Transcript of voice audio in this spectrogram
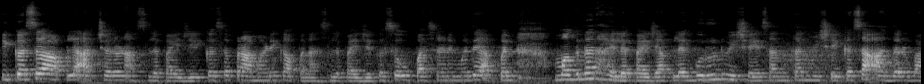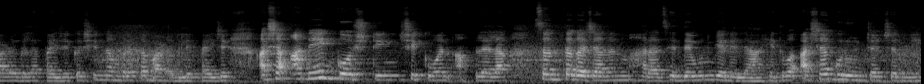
की कसं आपलं आचरण असलं पाहिजे कसं प्रामाणिक आपण असलं पाहिजे कसं उपासनेमध्ये आपण मग्न राहिलं पाहिजे. आपल्या गुरूंविषयी संतांविषयी कसा आदर बाळगला पाहिजे कशी नम्रता बाळगली पाहिजे अशा अनेक गोष्टी शिकवण आपल्याला संत गजानन महाराज हे देऊन गेलेले आहेत व अशा गुरूंच्या चरणी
